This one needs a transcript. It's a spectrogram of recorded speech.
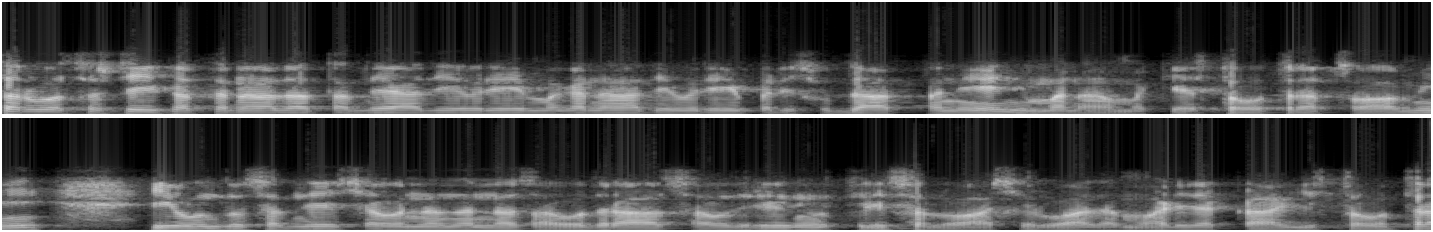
ಸರ್ವ ಸೃಷ್ಟಿಕರ್ತನಾದ ತಂದೆಯ ದೇವರೇ ಮಗನ ದೇವರೇ ಪರಿಶುದ್ಧಾತ್ಮನೇ, ನಿಮ್ಮ ನಾಮಕ್ಕೆ ಸ್ತೋತ್ರ ಸ್ವಾಮಿ. ಈ ಒಂದು ಸಂದೇಶವನ್ನು ನನ್ನ ಸಹೋದರ ಸಹೋದರಿ ನೀವು ತಿಳಿಸಲು ಆಶೀರ್ವಾದ ಮಾಡಿದಕ್ಕಾಗಿ ಸ್ತೋತ್ರ.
